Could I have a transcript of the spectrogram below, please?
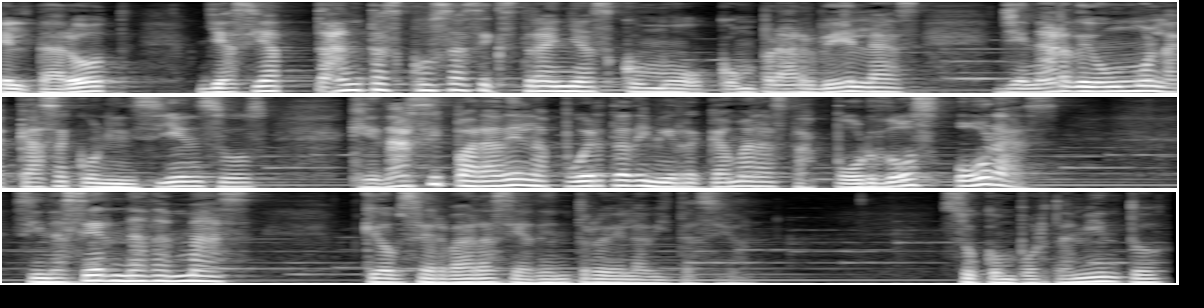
el tarot y hacía tantas cosas extrañas como comprar velas, llenar de humo la casa con inciensos, quedarse parada en la puerta de mi recámara hasta por dos horas, sin hacer nada más que observar hacia adentro de la habitación. Su comportamiento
